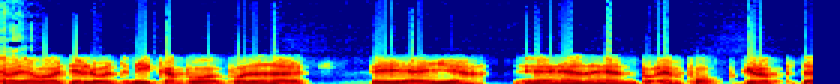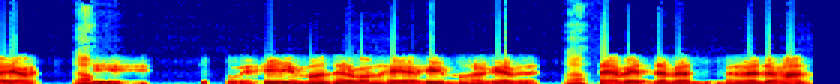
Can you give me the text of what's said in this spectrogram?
Jag, jag har varit i Ludvika på, på den här, en, en, en popgrupp där jag Ja. Hyman, eller vad han heter, Hyman. Ja. Nej, jag vet inte, men, men det, han,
